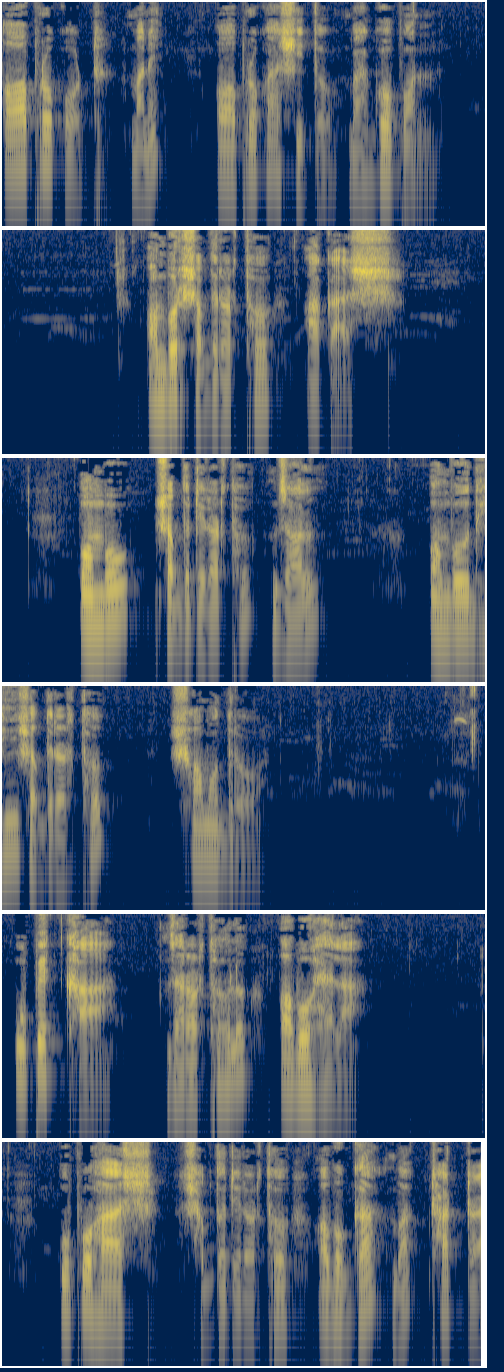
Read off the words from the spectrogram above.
অপ্রকট মানে অপ্রকাশিত বা গোপন। অম্বর শব্দের অর্থ আকাশ। অম্বু শব্দটির অর্থ জল। অম্বুধি শব্দের অর্থ সমুদ্র। উপেক্ষা, যার অর্থ হল অবহেলা। উপহাস শব্দটির অর্থ অবজ্ঞা বা ঠাট্টা।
